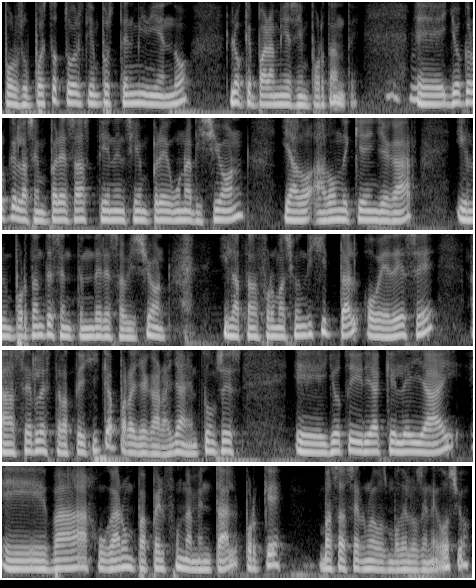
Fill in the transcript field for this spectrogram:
por supuesto, todo el tiempo estén midiendo lo que para mí es importante. Eh, yo creo que las empresas tienen siempre una visión y a, dónde quieren llegar y lo importante es entender esa visión. Y la transformación digital obedece a hacerla estratégica para llegar allá. Entonces, eh, yo te diría que el AI eh, va a jugar un papel fundamental. ¿Por qué? Vas a hacer nuevos modelos de negocio.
